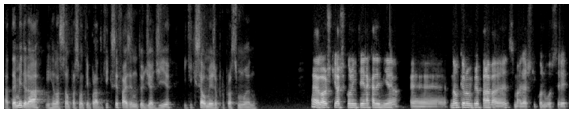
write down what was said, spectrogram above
até melhorar em relação à próxima temporada? O que, que você faz no teu dia a dia e o que, que você almeja para o próximo ano? É, lógico que acho que quando eu entrei na academia, é, não que eu não me preparava antes, mas acho que quando você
